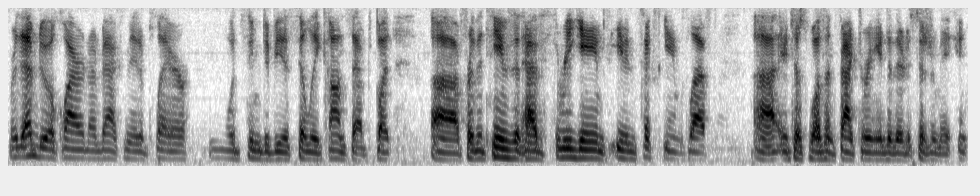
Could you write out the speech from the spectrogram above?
For them to acquire an unvaccinated player would seem to be a silly concept, but uh, for the teams that have three games, even six games left, uh, it just wasn't factoring into their decision making.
